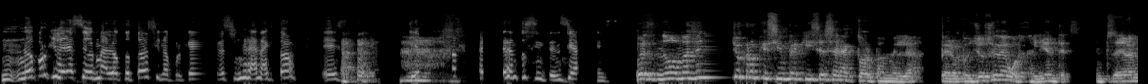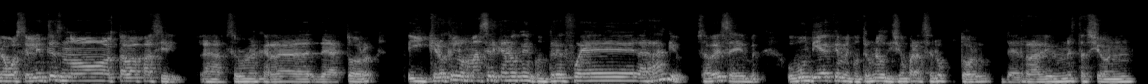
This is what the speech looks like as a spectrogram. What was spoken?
no porque hubieras sido un mal locutor, sino porque eres un gran actor. Este, ¿Qué eran tus intenciones? Pues no, más bien yo creo que siempre quise ser actor, Pamela, pero pues yo soy de Aguascalientes. Entonces en Aguascalientes no estaba fácil hacer una carrera de actor. Y creo que lo más cercano que encontré fue la radio, ¿sabes? Eh, hubo un día que me encontré una audición para ser locutor de radio en una estación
